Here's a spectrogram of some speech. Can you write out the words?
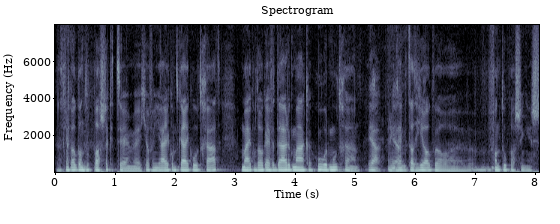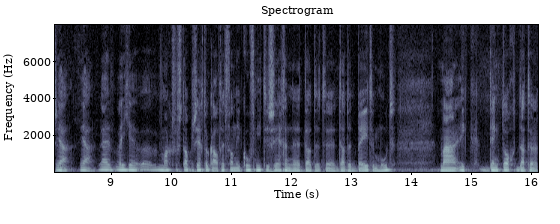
Dat vind ik ook wel een toepasselijke term, weet je. Van ja, je komt kijken hoe het gaat, maar je komt ook even duidelijk maken hoe het moet gaan. Ja, En ik ja. denk dat dat hier ook wel eh, van toepassing is. Ja, ja. Ja, weet je, eh, Max Verstappen zegt ook altijd van ik hoef niet te zeggen eh, dat, het, dat het beter moet. Maar ik denk toch dat er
